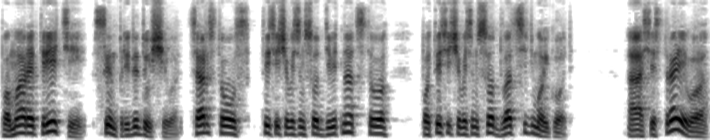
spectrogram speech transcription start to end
Помаре III, сын предыдущего, царствовал с 1819 по 1827 год, а сестра его,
